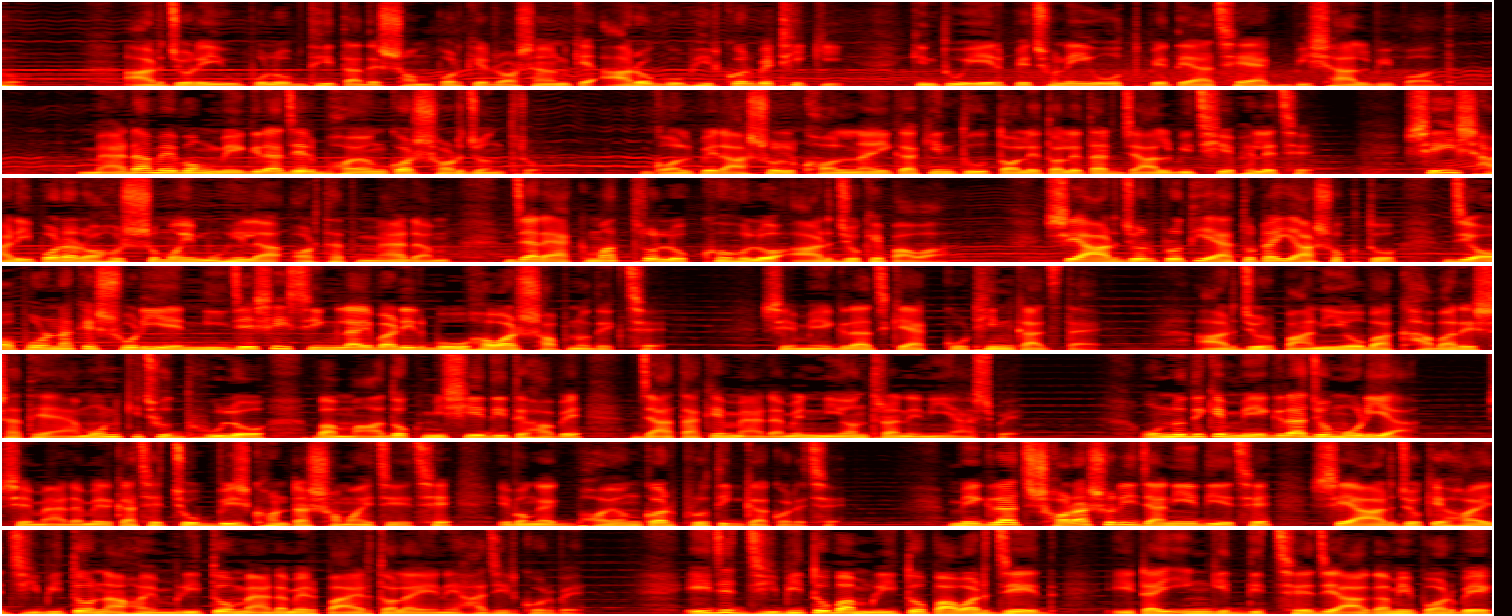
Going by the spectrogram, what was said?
আর্যর এই উপলব্ধি তাদের সম্পর্কের রসায়নকে আরও গভীর করবে ঠিকই, কিন্তু এর পেছনেই ওত পেতে আছে এক বিশাল বিপদ। ম্যাডাম এবং মেঘরাজের ভয়ঙ্কর ষড়যন্ত্র। গল্পের আসল খলনায়িকা কিন্তু তলে তলে তার জাল বিছিয়ে ফেলেছে। সেই শাড়ি পরা রহস্যময় মহিলা, অর্থাৎ ম্যাডাম, যার একমাত্র লক্ষ্য হল আর্যকে পাওয়া। সে আর্যর প্রতি এতটাই আসক্ত যে অপর্ণাকে সরিয়ে নিজে সেই সিংলাই বাড়ির বউ হওয়ার স্বপ্ন দেখছে। সে মেঘরাজকে এক কঠিন কাজ দেয়। আর্যর পানীয় বা খাবারের সাথে এমন কিছু ধুলো বা মাদক মিশিয়ে দিতে হবে, যা তাকে ম্যাডামের নিয়ন্ত্রণে নিয়ে আসবে। অন্যদিকে মেঘরাজও মরিয়া। সে ম্যাডামের কাছে ২৪ ঘণ্টা সময় চেয়েছে এবং এক ভয়ঙ্কর প্রতিজ্ঞা করেছে। মেঘরাজ সরাসরি জানিয়ে দিয়েছে, সে আর্যকে হয় জীবিত, না হয় মৃত ম্যাডামের পায়ের তলায় এনে হাজির করবে। এই যে জীবিত বা মৃত পাওয়ার জেদ, এটাই ইঙ্গিত দিচ্ছে যে আগামী পর্বে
